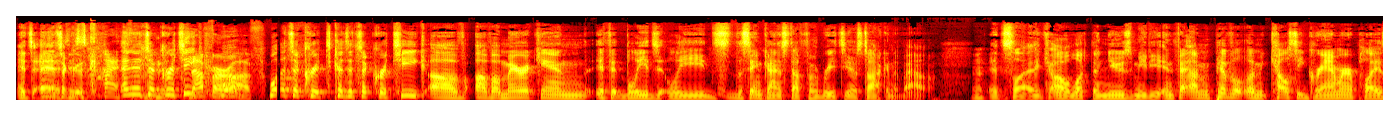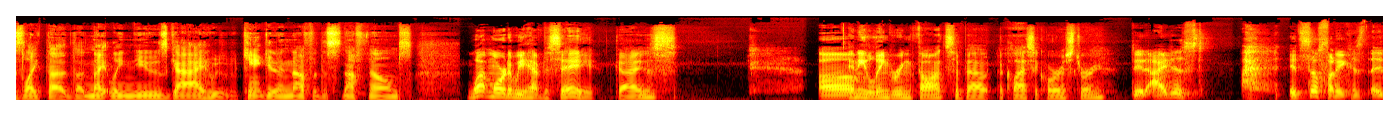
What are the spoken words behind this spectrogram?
It's and it's, it's a kind- of, and it's a critique. not far well, off. Well, it's a crit because it's a critique of of American. If it bleeds, it leads. The same kind of stuff Fabrizio's talking about. It's like, oh, look, the news media. In fact, I mean, pivotal. I mean, Kelsey Grammer plays like the the nightly news guy who can't get enough of the snuff films. what more do we have to say, guys? Um, Any lingering thoughts about a classic horror story? Dude, I just. It's so funny because, uh,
